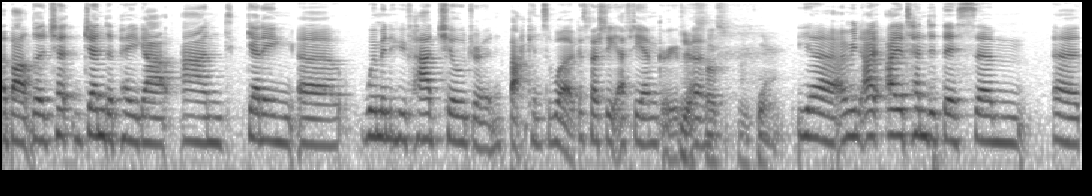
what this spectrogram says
about the ch- gender pay gap and getting uh, women who've had children back into work, especially FDM group. Yes, Um, that's important. yeah, I mean, I, I attended this um, uh,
